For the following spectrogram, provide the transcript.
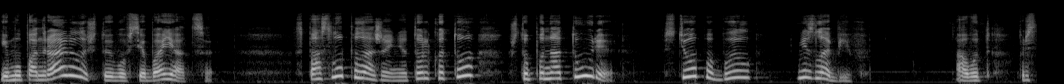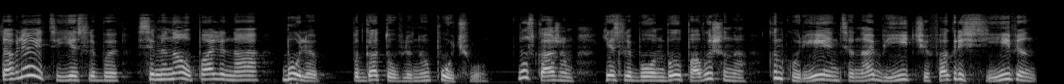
ему понравилось, что его все боятся. Спасло положение только то, что по натуре Степа был незлобив. А вот представляете, если бы семена упали на более подготовленную почву – ну, скажем, если бы он был повышенно конкурентен, обидчив, агрессивен.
